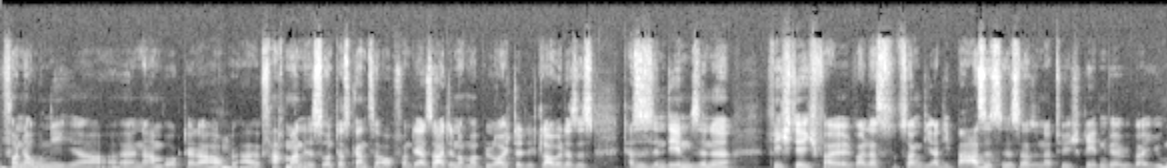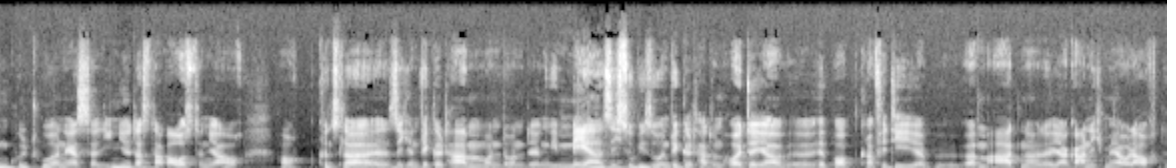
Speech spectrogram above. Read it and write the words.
von der Uni hier äh, in Hamburg, der da mhm. auch äh, Fachmann ist und das Ganze auch von der Seite nochmal beleuchtet. Ich glaube, das ist, das ist in dem Sinne wichtig, weil, weil das sozusagen die, ja die Basis ist. Also natürlich reden wir über Jugendkultur in erster Linie, dass daraus dann ja auch, auch Künstler äh, sich entwickelt haben und, und irgendwie mehr sich sowieso entwickelt hat und heute ja äh, Hip-Hop, Graffiti, äh, Urban Art ne, ja gar nicht mehr oder auch äh,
